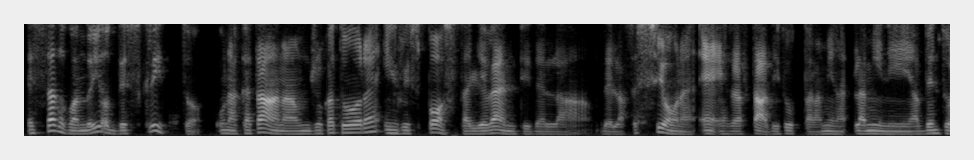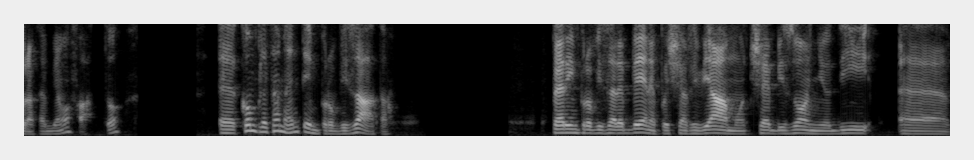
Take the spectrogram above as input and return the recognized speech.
è stato quando io ho descritto una katana a un giocatore in risposta agli eventi della, della sessione e in realtà di tutta la, mina, la mini avventura che abbiamo fatto, eh, completamente improvvisata. Per improvvisare bene, poi ci arriviamo, c'è bisogno di eh,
